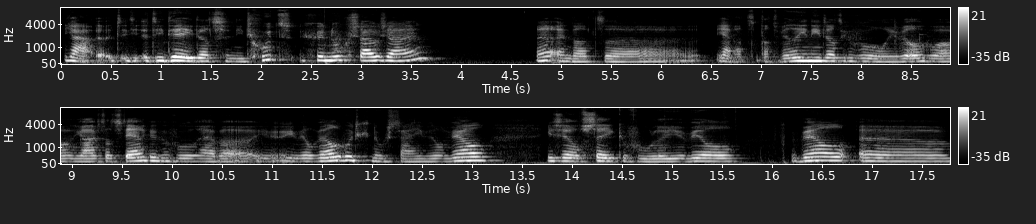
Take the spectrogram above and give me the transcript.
ja, het, het idee dat ze niet goed genoeg zou zijn. Hè? En dat, uh, ja, dat, dat wil je niet, dat gevoel. Je wil gewoon juist dat sterke gevoel hebben. Je, je wil wel goed genoeg zijn. Je wil wel jezelf zeker voelen. Je wil wel, uh,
